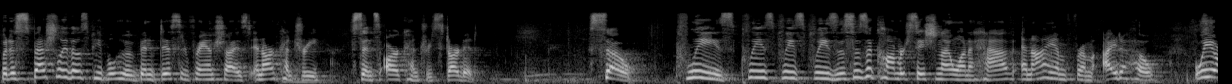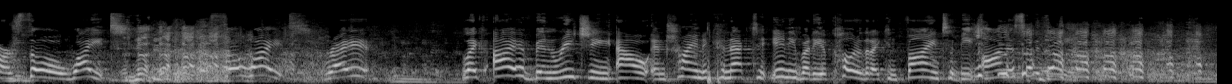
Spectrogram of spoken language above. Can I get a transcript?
but especially those people who have been disenfranchised in our country since our country started. So please, please, please, please, this is a conversation I want to have, and I am from Idaho. We are so white, so white, right? Like I have been reaching out and trying to connect to anybody of color that I can find to be honest with me.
